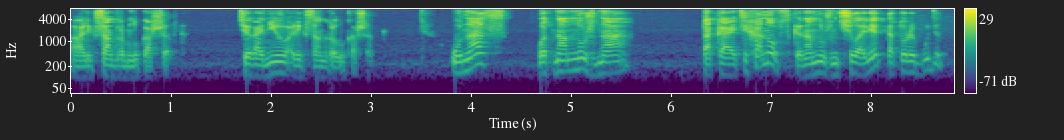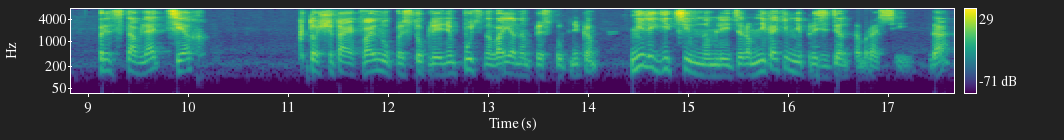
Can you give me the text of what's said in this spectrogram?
Александром Лукашенко, тиранию Александра Лукашенко. У нас, вот нам нужна такая Тихановская, нам нужен человек, который будет представлять тех, кто считает войну преступлением, Путина военным преступником, нелегитимным лидером, никаким не президентом России. Да?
